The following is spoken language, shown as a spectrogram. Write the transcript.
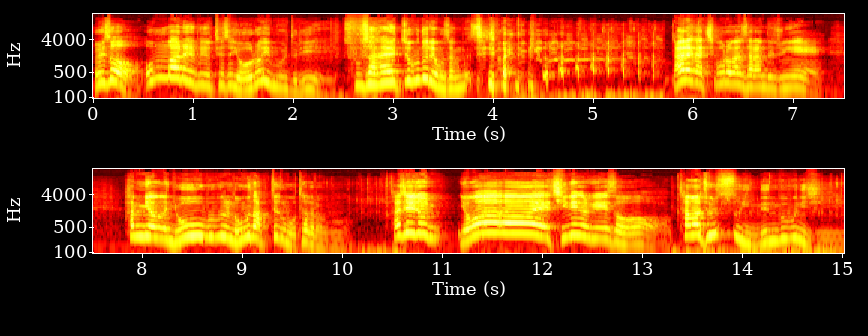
그래서 엄마를 비롯해서 여러 인물들이 수상할 정도로 영상 메시지 많이 남겨. 나랑 같이 보러 간 사람들 중에 한 명은 요 부분을 너무 납득을 못 하더라고 사실 좀 영화의 진행을 위해서 참아줄 수 있는 부분이지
